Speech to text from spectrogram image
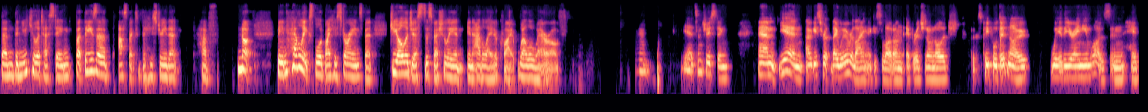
than the nuclear testing, but these are aspects of the history that have not been heavily explored by historians, but geologists, especially in, in Adelaide, are quite well aware of. Hmm. Yeah, it's interesting. Um, yeah, and I guess they were relying, I guess, a lot on Aboriginal knowledge because people did know where the uranium was and had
